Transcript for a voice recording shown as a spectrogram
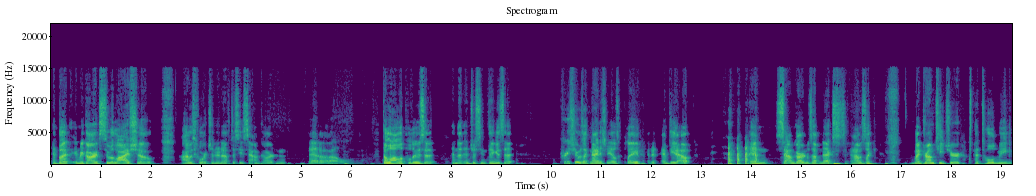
and but in regards to a live show, I was fortunate enough to see Soundgarden at uh, oh, the Lollapalooza, and the interesting thing is that I'm pretty sure it was like Nine Inch Nails that played, and it emptied out, and Soundgarden was up next, and I was like, my drum teacher had told me,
